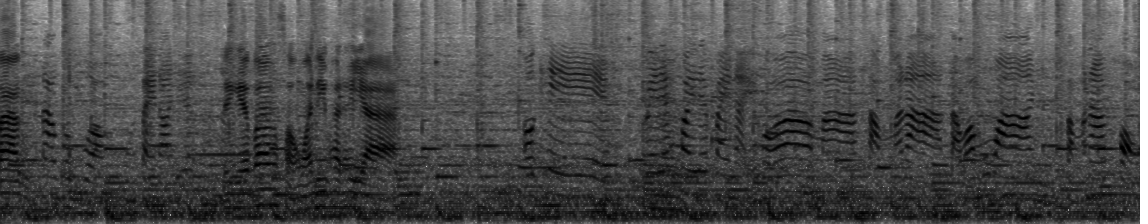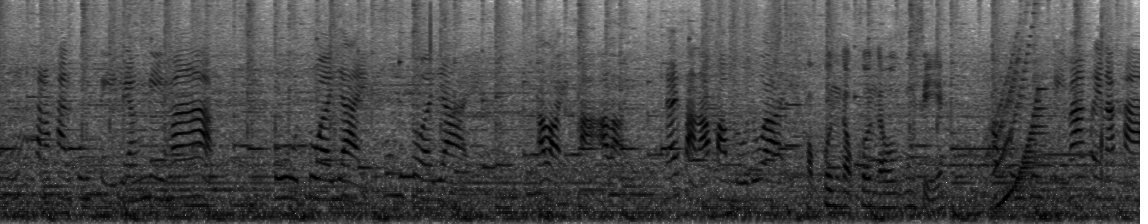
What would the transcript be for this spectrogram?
บ้าง ตาบวมๆผมใส่นอนเยอะ เป็นไงบ้างสองวันนี้พัทยา โอเค ไม่ได้ค่อยได้ไปไหน เพราะว่ามาสัมมนา แต่ว่าเมื่อวานสัมมนาของธนาคารกรุงศรีเลี้ยงดีมากปูตัวใหญ่กุ้งตัวใหญ่ อร่อยค่ะ อร่อย ได้สาระความรู้ด้วย ขอบคุณขอบคุณกับคุณกรุงศรี ขอบคุณกรุงศรีมากเลยนะคะ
